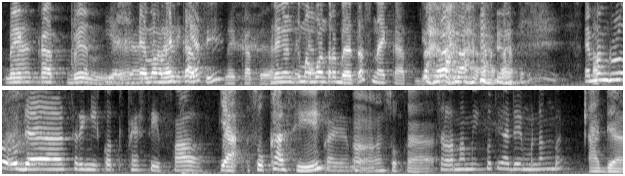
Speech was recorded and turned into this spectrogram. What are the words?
nekat band Iya, ya iya. Emang nekat ya. sih. Nekat ya. Dengan kemampuan terbatas nekat gitu. Emang dulu udah sering ikut festival. ya, suka sih. Suka ya, Mbak? Heeh, suka. Selama mengikuti ada yang menang, Mbak? Ada.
